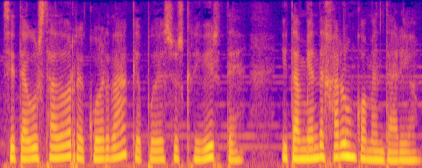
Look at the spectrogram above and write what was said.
Si te ha gustado, recuerda que puedes suscribirte y también dejar un comentario.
